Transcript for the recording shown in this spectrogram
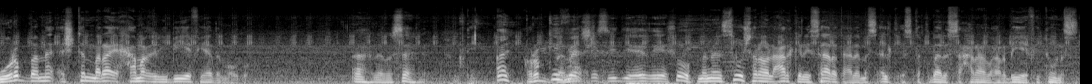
وربما أشتم رائحة مغربية في هذا الموضوع. أهلا وسهلا. ربما. كيفاش يا سيدي هذه؟ شوف ما ننسوش راهو العركة اللي صارت على مسألة استقبال الصحراء الغربية في تونس.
